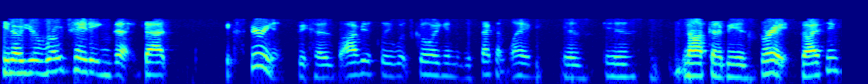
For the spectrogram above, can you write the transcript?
you know you're rotating that that experience because obviously what's going into the second leg is is not going to be as great. So I think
